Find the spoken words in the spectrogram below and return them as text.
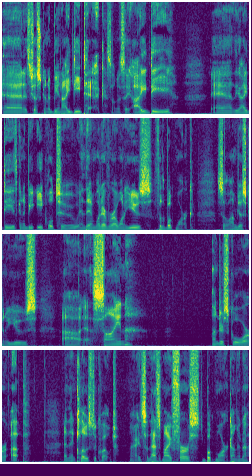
and it's just going to be an ID tag. So I'm going to say ID and the ID is going to be equal to and then whatever I want to use for the bookmark. So I'm just going to use uh, sign underscore up and then close the quote. Alright, so that's my first bookmark. I'm going to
